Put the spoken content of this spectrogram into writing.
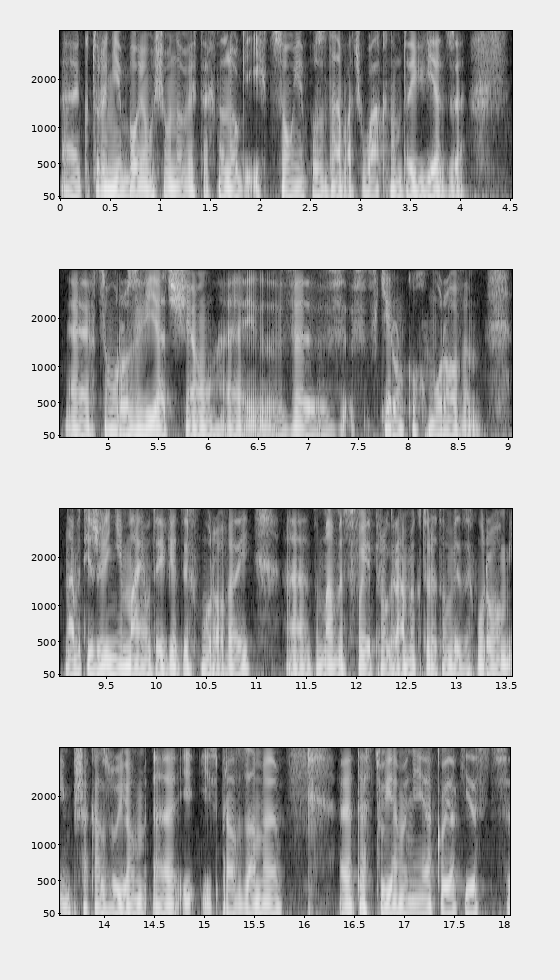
e, które nie boją się nowych technologii i chcą je poznawać, łakną tej wiedzy, chcą rozwijać się w, w, w kierunku chmurowym. Nawet jeżeli nie mają tej wiedzy chmurowej, to mamy swoje programy, które tą wiedzę chmurową im przekazują i, i sprawdzamy, testujemy niejako, jak jest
